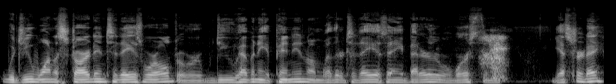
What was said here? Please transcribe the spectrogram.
would you want to start in today's world, or do you have any opinion on whether today is any better or worse than yesterday?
